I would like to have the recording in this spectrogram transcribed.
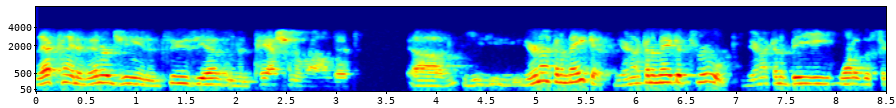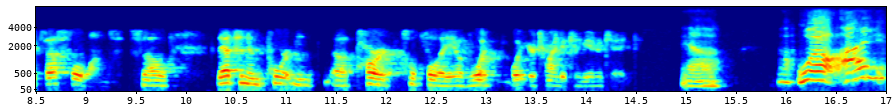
that kind of energy and enthusiasm and passion around it, uh, you, are not going to make it. You're not going to make it through. You're not going to be one of the successful ones. So that's an important uh, part, hopefully, of what what you're trying to communicate. Yeah. Well, I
